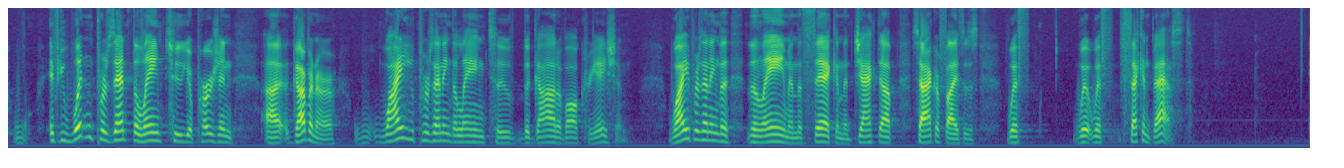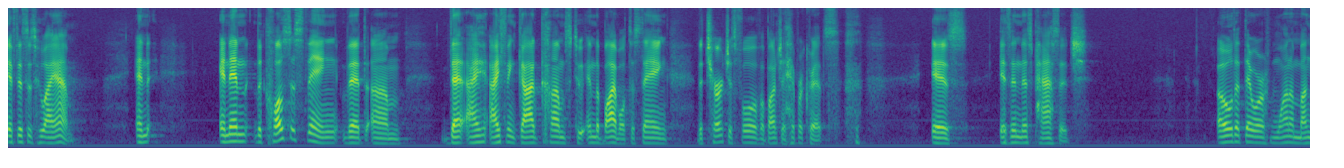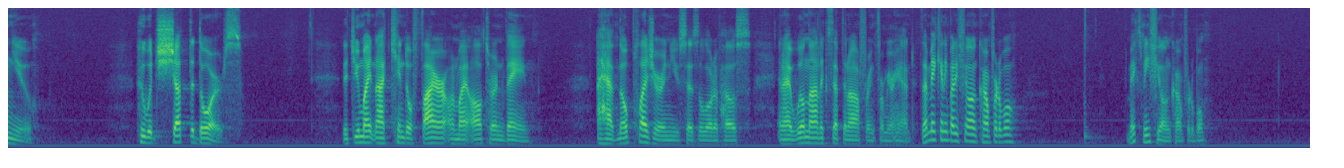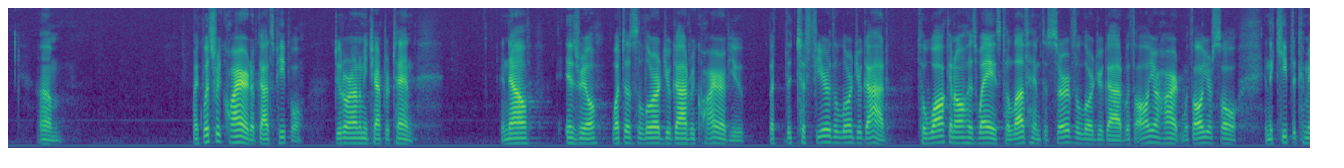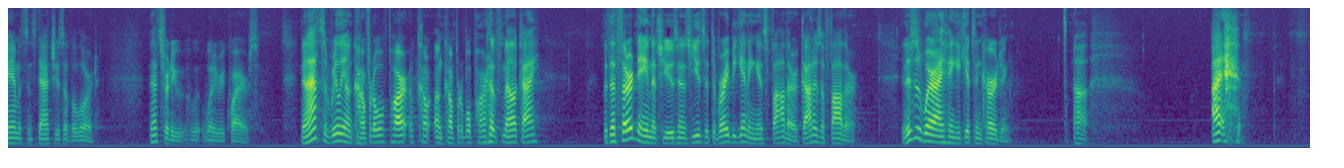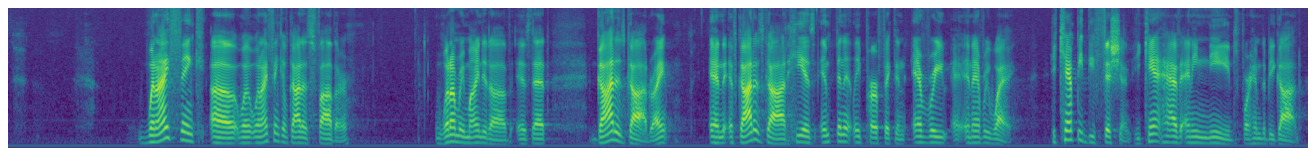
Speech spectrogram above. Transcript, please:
if you wouldn't present the lame to your Persian uh, governor, why are you presenting the lame to the God of all creation? Why are you presenting the, the lame and the sick and the jacked up sacrifices with, with, with second best if this is who I am? And, and then the closest thing that, um, that I, I think God comes to in the Bible to saying the church is full of a bunch of hypocrites is, is in this passage. Oh, that there were one among you who would shut the doors, that you might not kindle fire on my altar in vain. I have no pleasure in you, says the Lord of hosts, and I will not accept an offering from your hand. Does that make anybody feel uncomfortable? It makes me feel uncomfortable. Um, like, what's required of God's people? Deuteronomy chapter 10. And now, Israel, what does the Lord your God require of you? but the, to fear the Lord your God, to walk in all his ways, to love him, to serve the Lord your God with all your heart and with all your soul, and to keep the commandments and statutes of the Lord. That's really what he requires. Now, that's a really uncomfortable part, uncomfortable part of Malachi. But the third name that's used, and it's used at the very beginning, is Father. God is a Father. And this is where I think it gets encouraging. Uh, I. when I think, uh, when, when I think of God as Father, what I'm reminded of is that God is God, right? And if God is God, He is infinitely perfect in every, in every way. He can't be deficient. He can't have any needs for Him to be God.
